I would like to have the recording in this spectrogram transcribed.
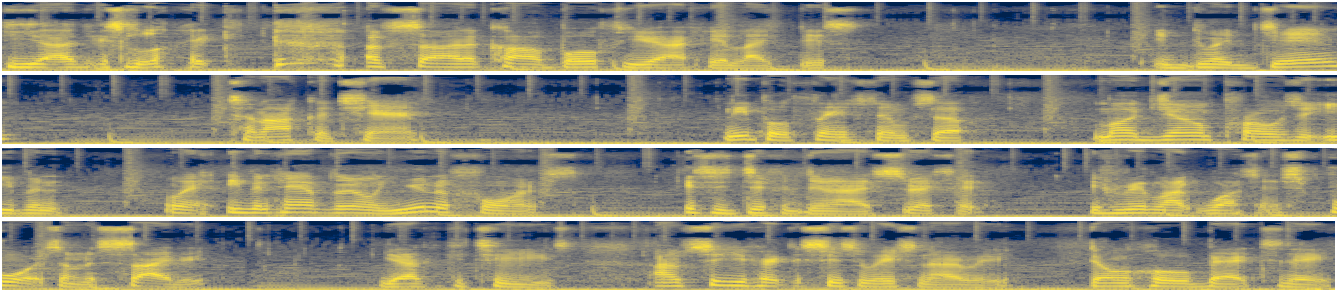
Yagi's like I'm sorry to call both of you out here like this. With Jin, Tanaka-chan. Nipo thinks to himself, Mahjong pros are even well, even have their own uniforms. This is different than I expected. If you really like watching sports, I'm excited. Yaka continues. I'm sure you heard the situation already. Don't hold back today.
